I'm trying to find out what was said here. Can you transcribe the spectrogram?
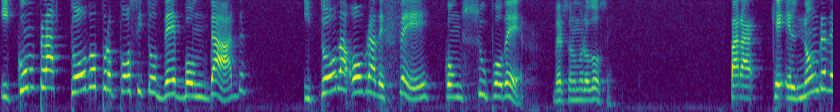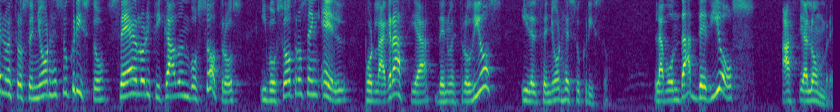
y cumpla todo propósito de bondad y toda obra de fe con su poder. Verso número 12. Para que el nombre de nuestro Señor Jesucristo sea glorificado en vosotros y vosotros en Él por la gracia de nuestro Dios y del Señor Jesucristo. La bondad de Dios hacia el hombre,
